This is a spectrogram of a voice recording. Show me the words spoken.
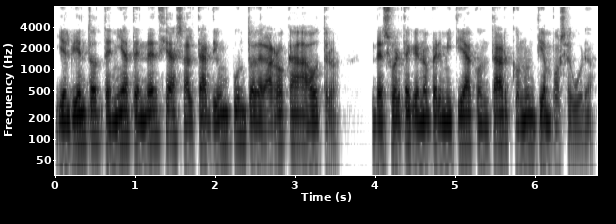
y el viento tenía tendencia a saltar de un punto de la roca a otro, de suerte que no permitía contar con un tiempo seguro.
